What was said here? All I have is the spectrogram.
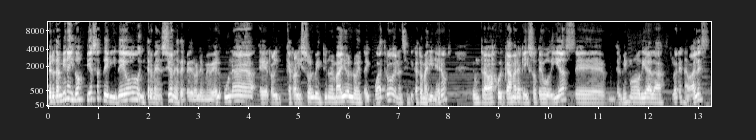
pero también hay dos piezas de video intervenciones de Pedro Lemebel, una eh, que realizó el 21 de mayo del 94 en el Sindicato Marineros, un trabajo de cámara que hizo Teo Díaz eh, el mismo día de las Flores Navales,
